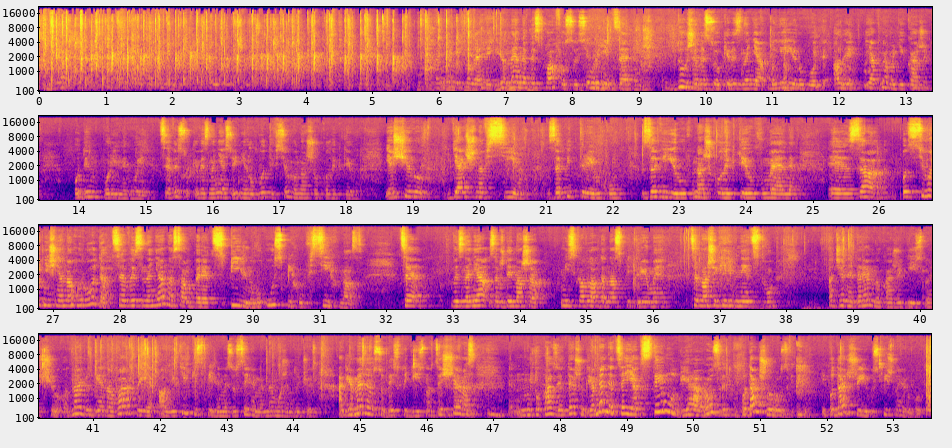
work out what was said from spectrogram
Шановні колеги, для мене без пафосу сьогодні це дуже високе визнання моєї роботи, але як народі кажуть, один в полі не воїн. Це високе визнання сьогодні роботи всього нашого колективу. Я щиро вдячна всім за підтримку, за віру в наш колектив, в мене. Е, За от сьогоднішня нагорода це визнання насамперед спільного успіху всіх нас. Це визнання завжди наша міська влада нас підтримує, це наше керівництво. Адже не даремно кажуть дійсно, що одна людина вартує, але тільки спільними зусиллями ми можемо до чогось. А для мене особисто дійсно це ще раз ну, показує те, що для мене це як стимул для розвитку, подальшого розвитку і подальшої успішної роботи.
